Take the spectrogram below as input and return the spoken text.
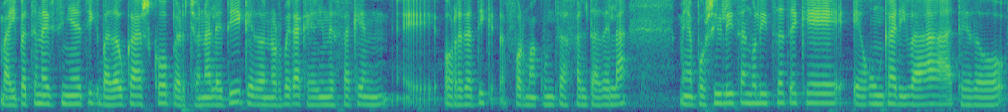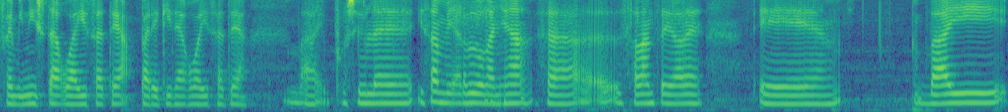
ba, ipatzen ari zinetik, badauka asko pertsonaletik, edo norberak egin dezaken e, horretatik formakuntza falta dela, baina posible izango litzateke egunkari bat edo feministagoa izatea, parekideagoa izatea. Bai, posible izan behar du gaina, osea, zalantzei gabe. E, bai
